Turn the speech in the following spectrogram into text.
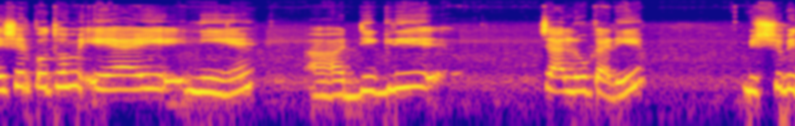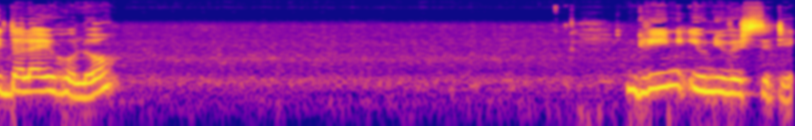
দেশের প্রথম এআই নিয়ে ডিগ্রি চালুকারী বিশ্ববিদ্যালয় হল গ্রিন ইউনিভার্সিটি।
